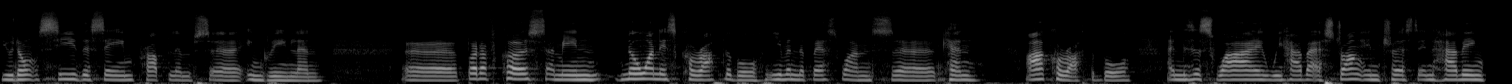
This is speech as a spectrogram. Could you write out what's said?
You don't see the same problems uh, in Greenland. Uh, but of course, I mean, no one is corruptible. Even the best ones uh, can are corruptible, and this is why we have a strong interest in having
